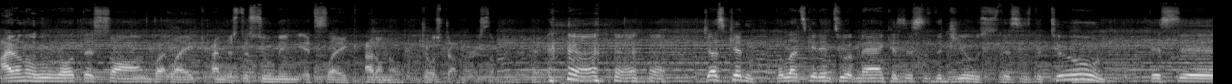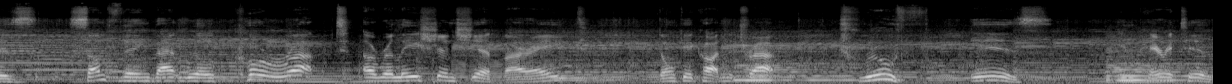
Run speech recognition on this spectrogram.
I don't know who wrote this song, but like I'm just assuming it's like I don't know Joe Strummer or something. Just kidding. But let's get into it, man, because this is the juice. This is the tune. This is something that will corrupt a relationship, all right? Don't get caught in the trap. Truth is imperative.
